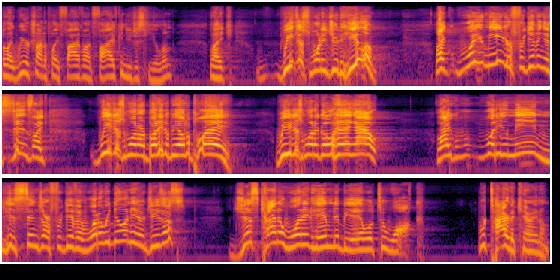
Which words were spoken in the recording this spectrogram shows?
but like we were trying to play five on five. Can you just heal him? Like, we just wanted you to heal him. Like, what do you mean you're forgiving his sins? Like, we just want our buddy to be able to play. We just want to go hang out. Like, what do you mean his sins are forgiven? What are we doing here, Jesus? Just kind of wanted him to be able to walk. We're tired of carrying him.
